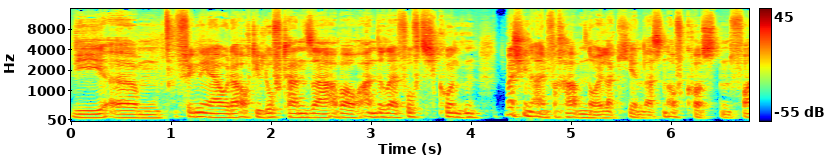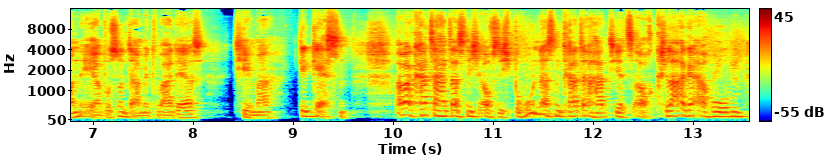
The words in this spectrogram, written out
die ähm, Finnair oder auch die Lufthansa, aber auch andere 350 Kunden die Maschinen einfach haben neu lackieren lassen auf Kosten von Airbus und damit war der Thema gegessen. Aber Qatar hat das nicht auf sich beruhen lassen. Qatar hat jetzt auch Klage erhoben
